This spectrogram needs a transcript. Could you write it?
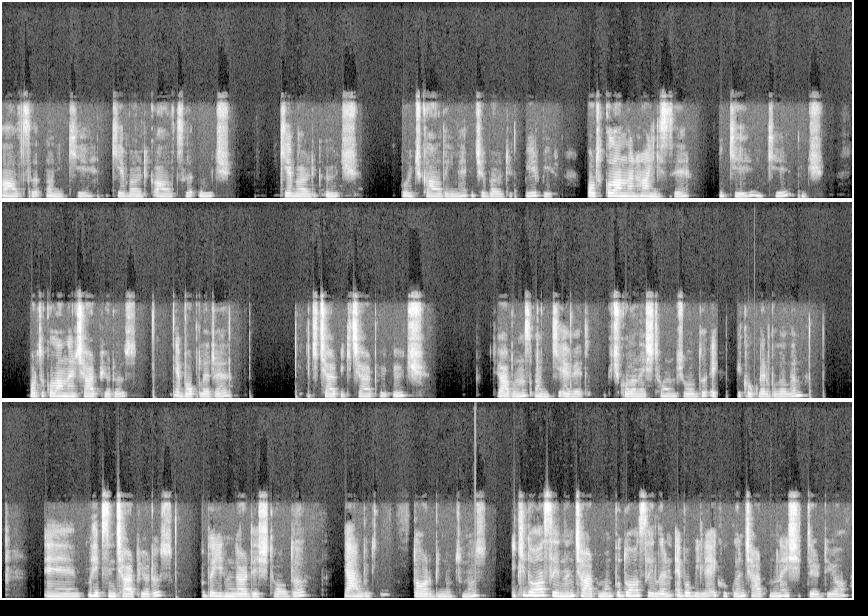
6, 12, 2'ye böldük 6, 3, 2'ye böldük 3, bu 3 kaldı yine. 3'e böldük. 1, 1. Ortak olanlar hangisi? 2, 2, 3. Ortak olanları çarpıyoruz. EBOB'ları 2 çarpı 2 çarpı 3. Cevabımız 12. Evet. Küçük olana eşit olmuş oldu. Ekokları bulalım. Ee, hepsini çarpıyoruz. Bu da 24'e eşit oldu. Yani bu doğru bir notumuz. İki doğal sayının çarpımı bu doğal sayıların EBOB ile ekokların çarpımına eşittir diyor.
